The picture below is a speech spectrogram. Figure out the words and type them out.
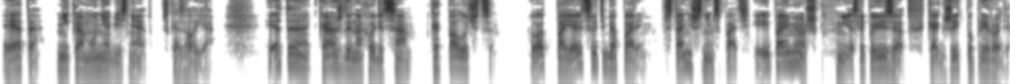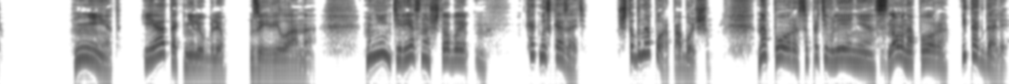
«Это никому не объясняют», — сказал я. «Это каждый находит сам, как получится. Вот появится у тебя парень, станешь с ним спать и поймешь, если повезет, как жить по природе». «Нет, я так не люблю», — заявила она. «Мне интересно, чтобы... Как бы сказать? Чтобы напора побольше. Напора, сопротивления, снова напора и так далее.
